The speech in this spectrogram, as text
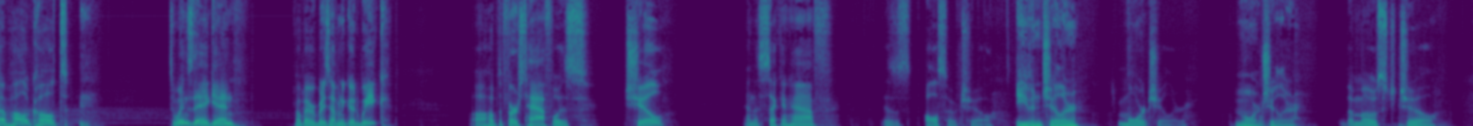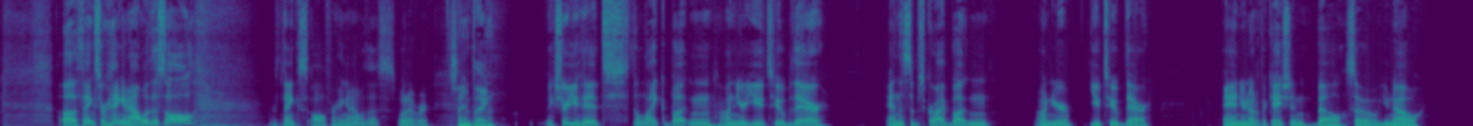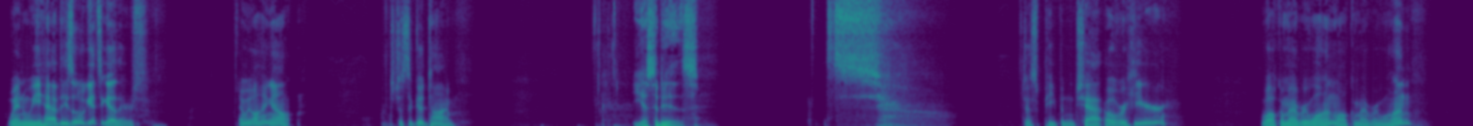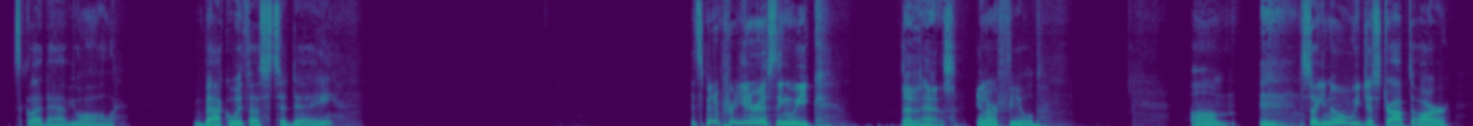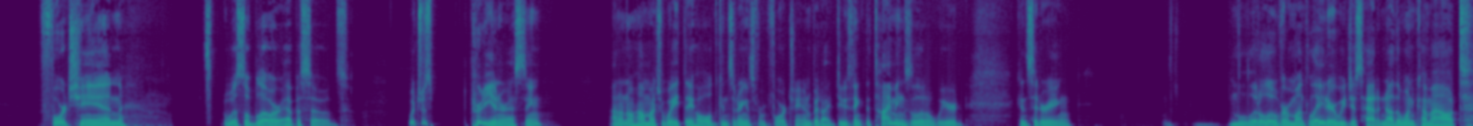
Up, Hollow Cult? It's Wednesday again. Hope everybody's having a good week. I uh, hope the first half was chill, and the second half is also chill. Even chiller, More chiller. more chiller. The most chill. Uh, thanks for hanging out with us all. Or thanks all for hanging out with us. Whatever. Same thing. Make sure you hit the like button on your YouTube there and the subscribe button on your YouTube there and your notification bell so you know when we have these little get togethers and we all hang out. It's just a good time. Yes, it is. It's just peeping the chat over here. Welcome everyone. Welcome everyone. It's glad to have you all back with us today. It's been a pretty interesting week That it has. in our field. Um so you know we just dropped our 4chan whistleblower episodes, which was pretty interesting. I don't know how much weight they hold considering it's from 4chan, but I do think the timing's a little weird considering a little over a month later we just had another one come out.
